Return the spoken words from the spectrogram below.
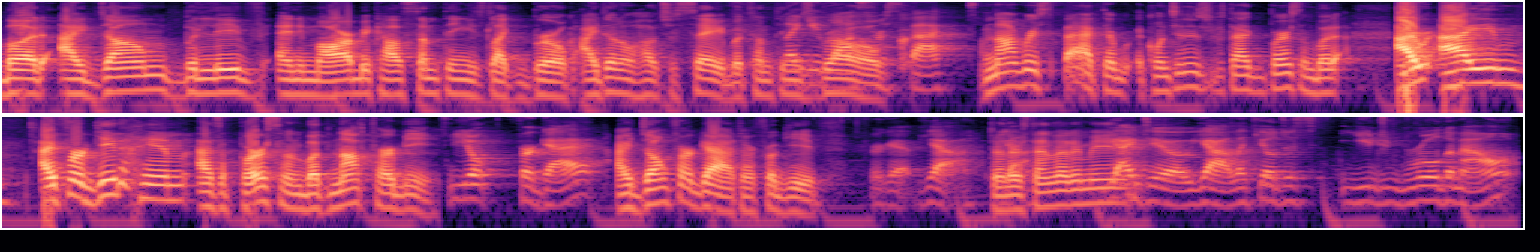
But I don't believe anymore because something is like broke. I don't know how to say, but something Like is you broke. lost respect. not respect. I continue to respect person, but I, I, I forgive him as a person, but not for me. You don't forget. I don't forget or forgive. Forgive. Yeah. Do you yeah. understand what I mean? Yeah, I do. Yeah, like you'll just you rule them out.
